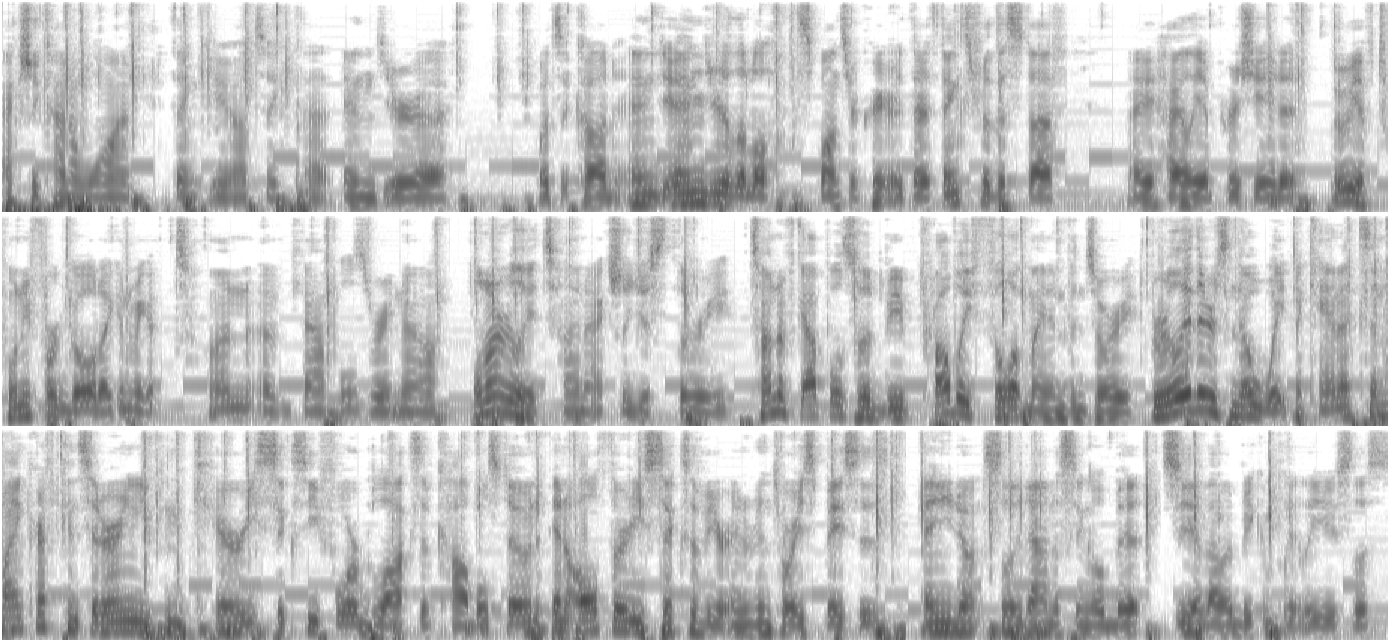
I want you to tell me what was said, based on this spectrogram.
actually kind of want. Thank you. I'll take that. And your, uh, what's it called? And and your little sponsor crate right there. Thanks for the stuff. I highly appreciate it. Ooh, we have 24 gold. I can make a ton of apples right now. Well, not really a ton, actually just three. A ton of apples would be probably fill up my inventory. But really, there's no weight mechanics in Minecraft considering you can carry 64 blocks of cobblestone in all 36 of your inventory spaces, and you don't slow down a single bit. So yeah, that would be completely useless.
